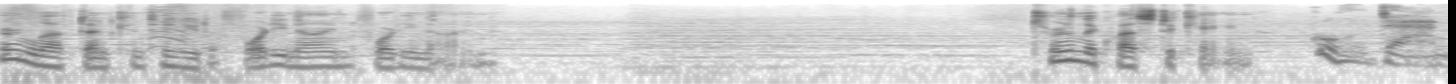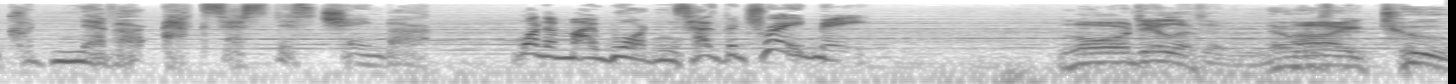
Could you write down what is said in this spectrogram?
Turn left and continue to 4949. Turn the quest to Kayn. Gul'dan could never access this chamber. One of my wardens has betrayed me. Lord Illidan knows I too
